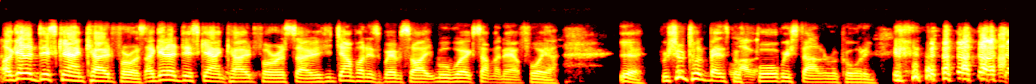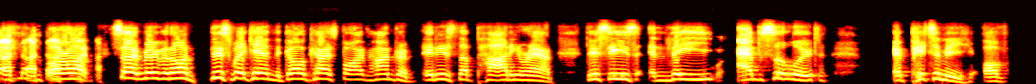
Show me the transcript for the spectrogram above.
I'll get a discount code for us. I get a discount code for us. So if you jump on his website, we'll work something out for you. Yeah, we should have talked about this Love before it. we started recording. All right, so moving on. This weekend, the Gold Coast 500. It is the party round. This is the absolute epitome of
